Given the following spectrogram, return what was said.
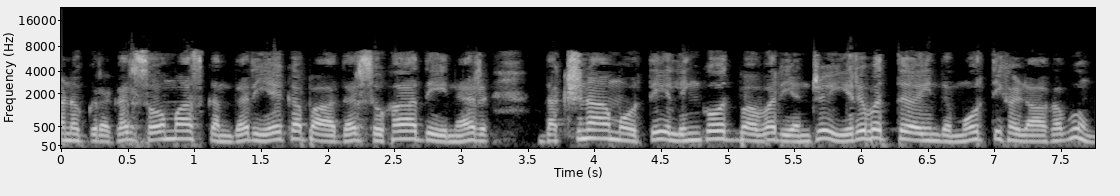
அனுகிரகர் சோமாஸ்கந்தர் ஏகபாதர் சுகாதீனர் தட்சிணாமூர்த்தி லிங்கோத்பவர் என்று இருபத்து ஐந்து மூர்த்திகளாகவும்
